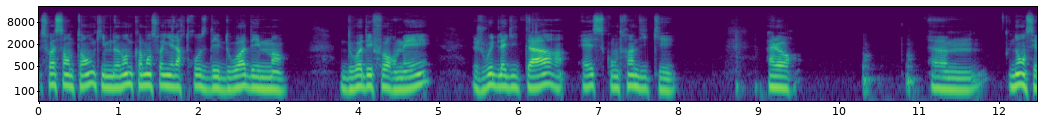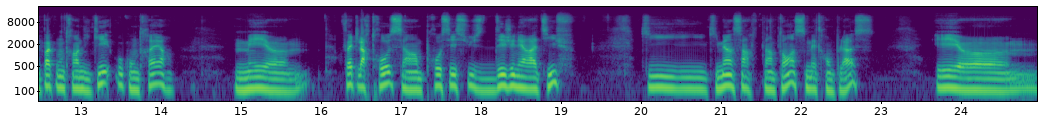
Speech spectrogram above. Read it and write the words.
60 ans, qui me demande comment soigner l'arthrose des doigts, des mains. Doigt déformé, jouer de la guitare, est-ce contre-indiqué? Alors, euh, non, c'est pas contre-indiqué, au contraire, mais euh, en fait, l'arthrose, c'est un processus dégénératif qui, met un certain temps à se mettre en place. Et, euh,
